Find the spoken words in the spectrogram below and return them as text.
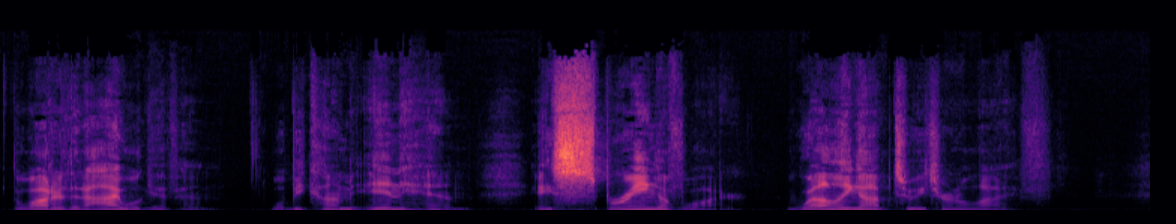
The water that I will give him will become in him a spring of water welling up to eternal life.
